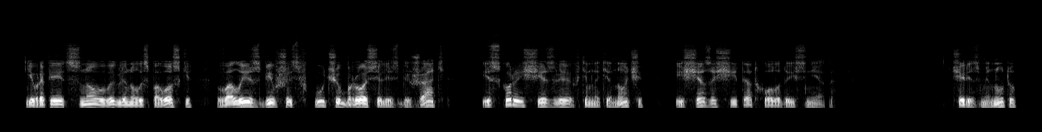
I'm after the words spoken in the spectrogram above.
Европеец снова выглянул из повозки, валы, сбившись в кучу, бросились бежать и скоро исчезли в темноте ночи, ища защиты от холода и снега. Через минуту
